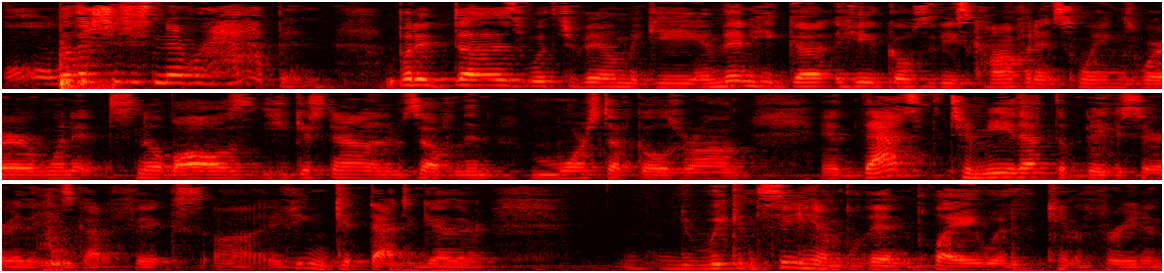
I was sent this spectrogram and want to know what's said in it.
Well, that should just never happen. But it does with JaVale McGee, and then he go, he goes to these confident swings where when it snowballs, he gets down on himself, and then more stuff goes wrong. And that's to me, that's the biggest area that he's got to fix. Uh, if he can get that together, we can see him then play with Kenneth Faried, and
